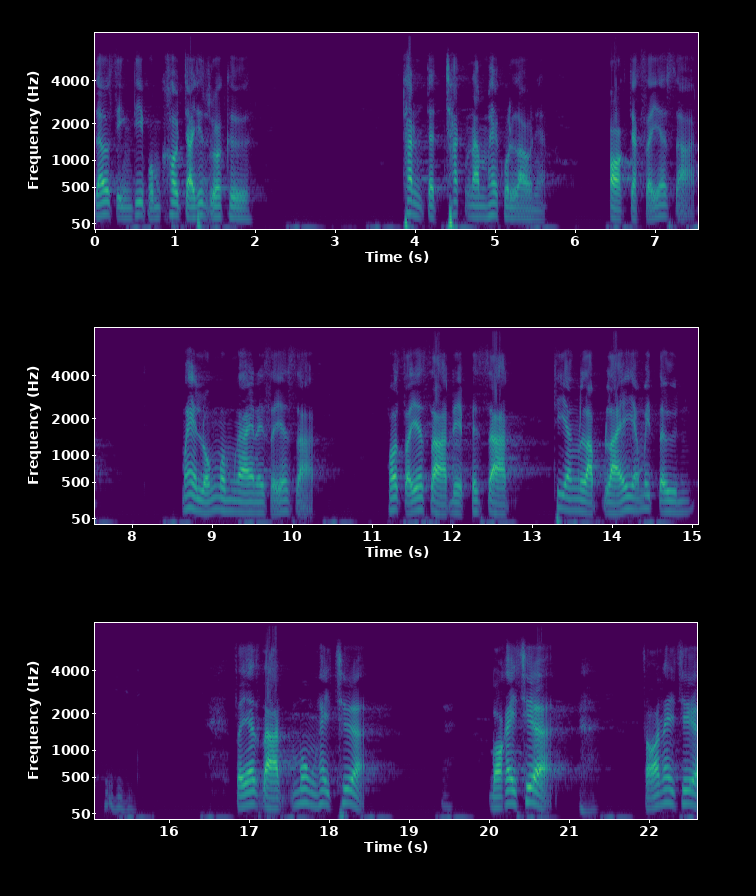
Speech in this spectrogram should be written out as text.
แล้วสิ่งที่ผมเข้าใจที่สุดก็คือ ท่านจะชักนำให้คนเราเนี่ย ออกจากไสยศาสตร์ ไม่ให้หลงงมงายในไสยศาสตร์ เพราะไสยศาสตร์เนี่ยเป็นศาสตร์ที่ยังหลับไหลยังไม่ตื่นไสยศาสตร์มุ่งให้เชื่อ บอกให้เชื่อ สอนให้เชื่อ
